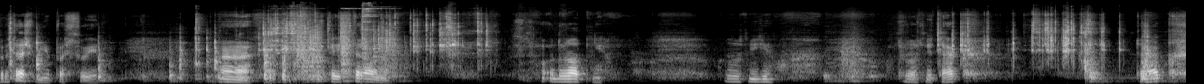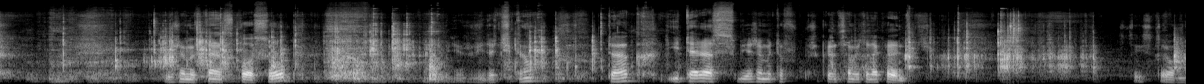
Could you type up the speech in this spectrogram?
To też mi pasuje. A, z tej strony. Odwrotnie. Odwrotnie gdzie? Odwrotnie, tak. Tak. Bierzemy w ten sposób. Widać to. Tak. I teraz bierzemy to, przekręcamy te nakrętki. Z tej strony.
